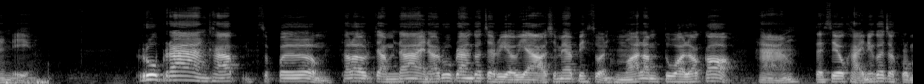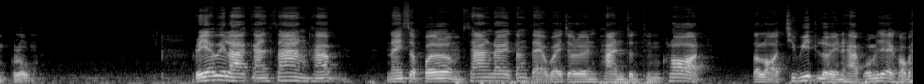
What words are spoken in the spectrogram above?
นั่นเอง รูปร่างครับสเปิร์มถ้าเราจำได้นะรูปร่างก็จะเรียวยาวใช่ไหมเป็นส่วนหัวลำตัวแล้วก็หาง แต่เซลล์ไข่เนี่ยก็จะกลมๆ ระยะเวลาการสร้างครับ ในสเปิร์มสร้างได้ตั้งแต่วัยเจริญพันธุ์จนถึงคลอดตลอดชีวิตเลยนะครับโอ้ไม่ใช่ขอไป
